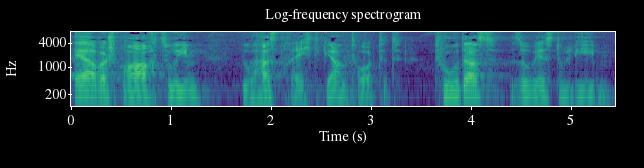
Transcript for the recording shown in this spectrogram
Er aber sprach zu ihm, du hast recht geantwortet, tu das, so wirst du leben.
